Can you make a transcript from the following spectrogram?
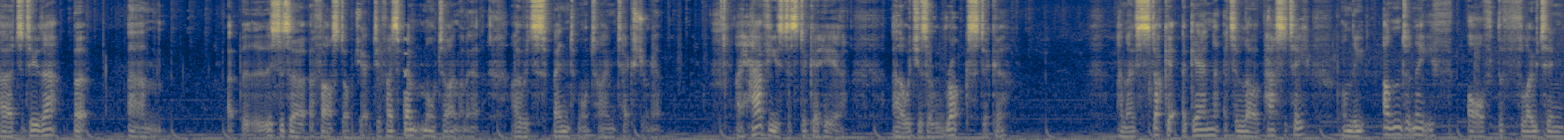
uh, to do that, but um, uh, this is a, a fast object. If I spent more time on it, I would spend more time texturing it. I have used a sticker here, uh, which is a rock sticker, and I've stuck it again at a low opacity on the underneath of the floating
